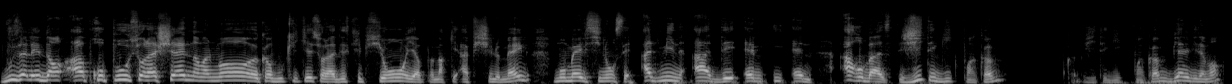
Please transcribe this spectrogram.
Vous allez dans à propos sur la chaîne. Normalement, euh, quand vous cliquez sur la description, il y a un peu marqué afficher le mail. Mon mail, sinon, c'est admin, A-D-M-I-N, arrobase, jtgeek.com, bien évidemment.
